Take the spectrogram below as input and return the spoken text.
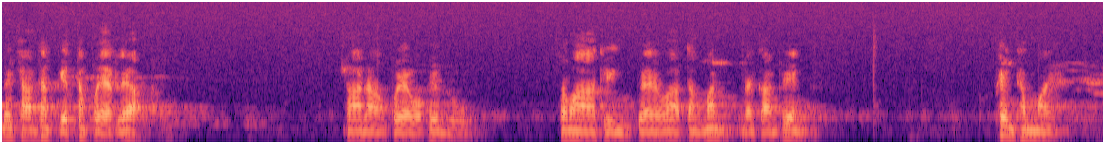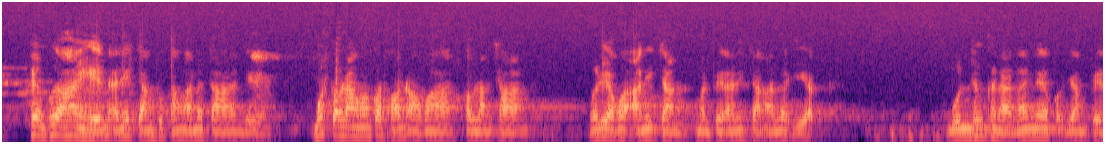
ได้ฌานทั้งเจ็ดทั้งแปดแล้วฌานางแปลว่าเพ่งรู้สมาธิงแปลว่าตั้งมั่นในการเพ่ง เพ่งทำไม เพ่งเพื่อให้เห็นอันนี้จังทุกขังอนัตตานั่นเองมดกำลังมันก็ถอนออกมากำลังฌานเราเรียกว่าอนิจจังมันเป็นอนิจจังอันละเอียด บุญถึงขนาดนั้นเนี่ยยังเป็น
